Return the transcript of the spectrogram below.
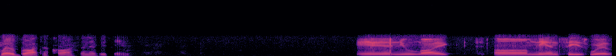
well brought across, and everything. And you like um, Nancy's with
